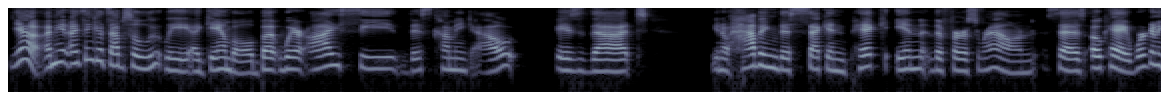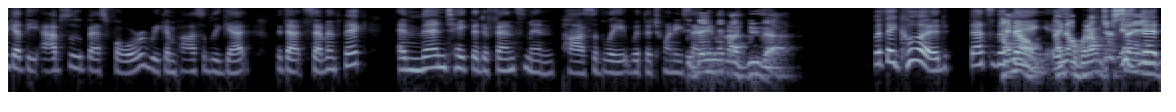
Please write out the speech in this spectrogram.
Yeah, I mean, I think it's absolutely a gamble, but where I see this coming out is that you know, having this second pick in the first round says, okay, we're going to get the absolute best forward we can possibly get with that seventh pick, and then take the defenseman possibly with the 22nd. But they may not do that. But they could. That's the I know, thing. I know, but I'm just saying that,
